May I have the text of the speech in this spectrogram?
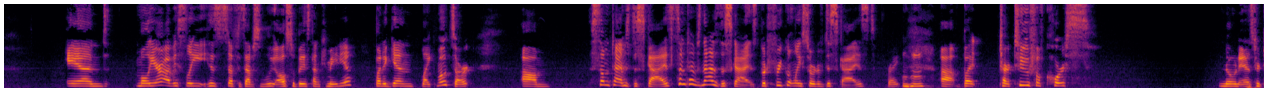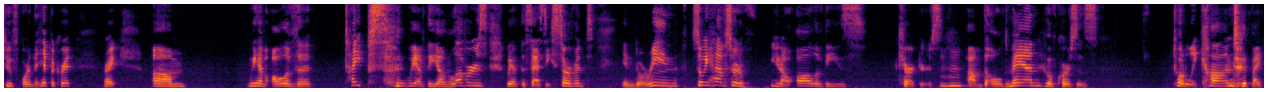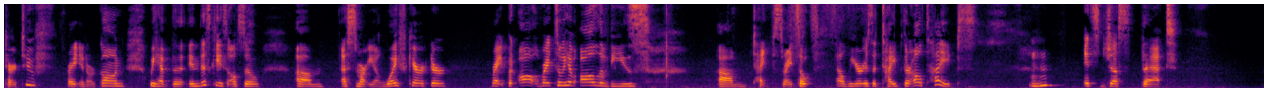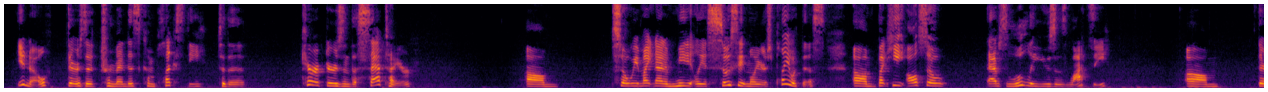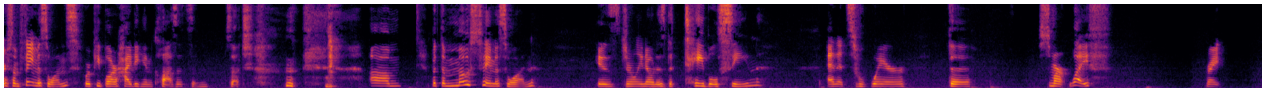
and Moliere. Obviously, his stuff is absolutely also based on Commedia, but again, like Mozart, um, sometimes disguised, sometimes not as disguised, but frequently sort of disguised, right? Uh, but Tartuffe, of course, known as Tartuffe or the Hypocrite, right? Um, we have all of the types. we have the young lovers. We have the sassy servant in Dorine. So we have sort of, you know, all of these characters. Um, the old man, who of course is totally conned by Tartuffe, right, in Orgon. We have the, in this case also, um, a smart young wife character. Right, but all, right, so we have all of these, um, types, right? So Elmire is a type. They're all types. It's just that, you know, there's a tremendous complexity to the characters and the satire. Um, so we might not immediately associate Moliere's play with this, um, but he also absolutely uses Lazzi. Um, there's some famous ones where people are hiding in closets and such. um, but the most famous one is generally known as the table scene, and it's where the smart wife, right,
